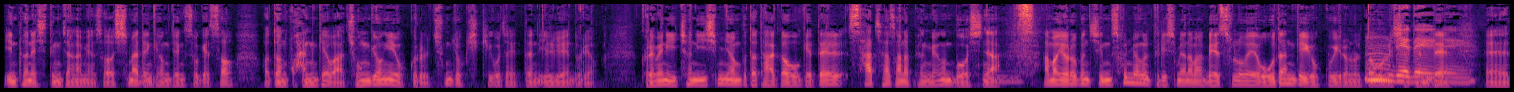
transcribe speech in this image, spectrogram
인터넷이 등장하면서 심화된 경쟁 속에서 어떤 관계와 존경의 욕구를 충족시키고자 했던 인류의 노력. 그러면 2020년부터 다가오게 될 4차 산업혁명은 무엇이냐? 음. 아마 여러분 지금 설명을 들으시면 아마 메슬로의 5단계 욕구 이론을 떠올리실 음, 텐데 에,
